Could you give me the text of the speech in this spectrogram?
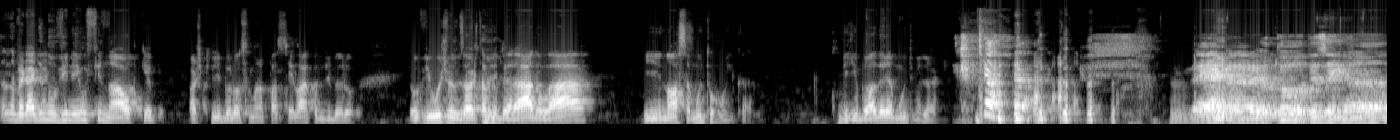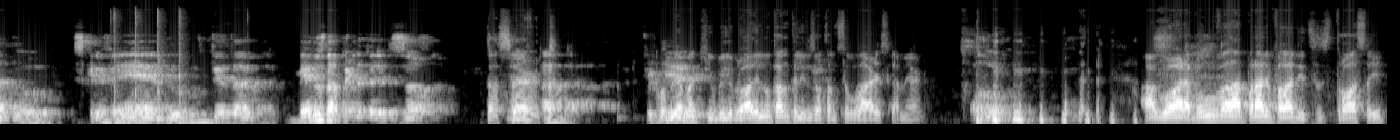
na verdade não vi nenhum final, porque acho que liberou semana passada, sei lá quando liberou. Eu vi o último episódio que estava liberado lá e nossa, muito ruim, cara. Big Brother é muito melhor. É, cara, eu tô desenhando, escrevendo, tenta menos na frente da televisão. Tá certo. Ah, porque... O problema é que o Big Brother ele não tá na televisão, tá no celular, isso que é a merda. Agora, vamos falar, parar de falar desses troços aí.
